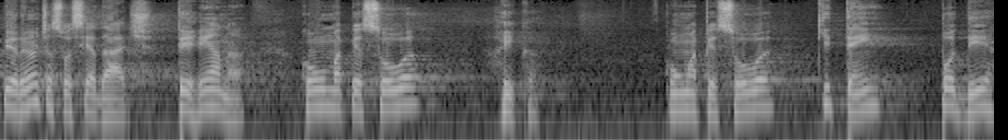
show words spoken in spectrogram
perante a sociedade terrena como uma pessoa rica, com uma pessoa que tem poder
